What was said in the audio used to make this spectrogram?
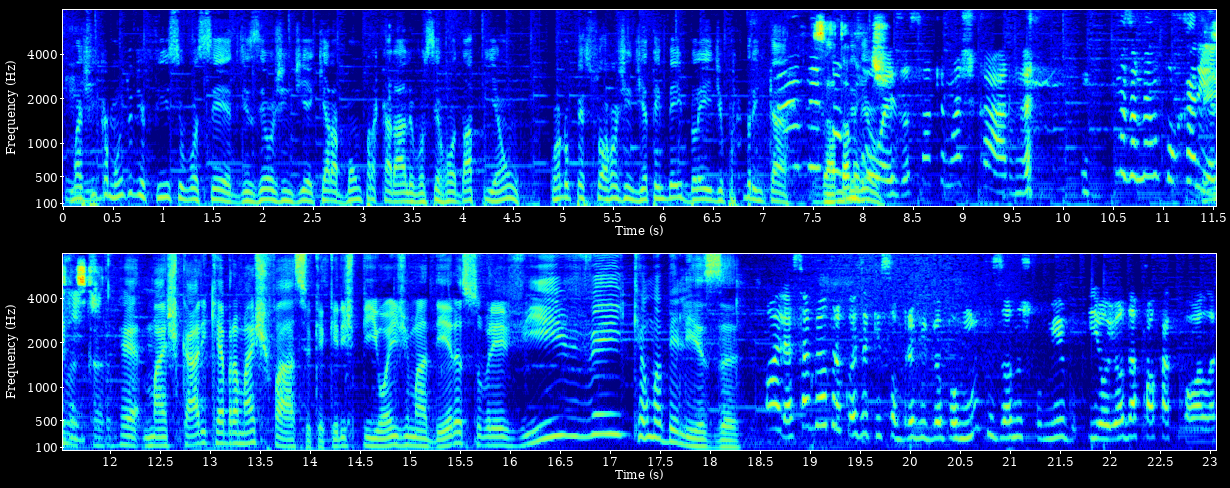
Mas Uhum. fica muito difícil você dizer hoje em dia que era bom pra caralho você rodar peão quando o pessoal hoje em dia tem Beyblade pra brincar. Exatamente. Entendeu? coisa, só que é mais caro, né? Mas é a mesma porcaria, Bem mais gente. caro. É, mais caro e quebra mais fácil, que aqueles peões de madeira sobrevivem, que é uma beleza. Olha, sabe outra coisa que sobreviveu por muitos anos comigo? Ioiô da Coca-Cola.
